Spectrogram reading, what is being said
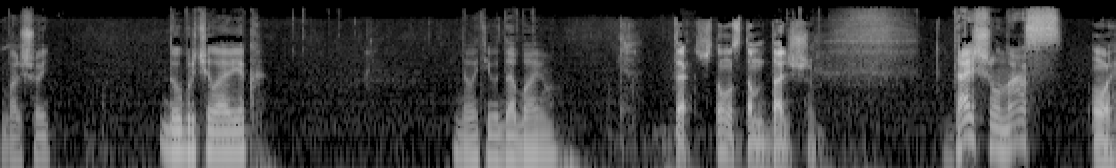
Большой добрый человек. Давайте его добавим. Так, что у нас там дальше? Дальше у нас... Ой,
